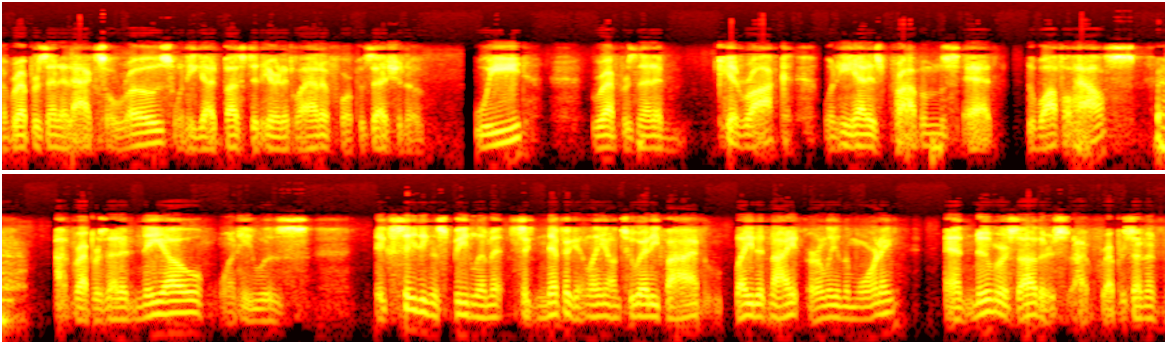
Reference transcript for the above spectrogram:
I've represented Axl Rose when he got busted here in Atlanta for possession of weed. Represented Kid Rock when he had his problems at the Waffle House. I've represented Ne-Yo when he was exceeding the speed limit significantly on 285 late at night, early in the morning, and numerous others. I've represented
